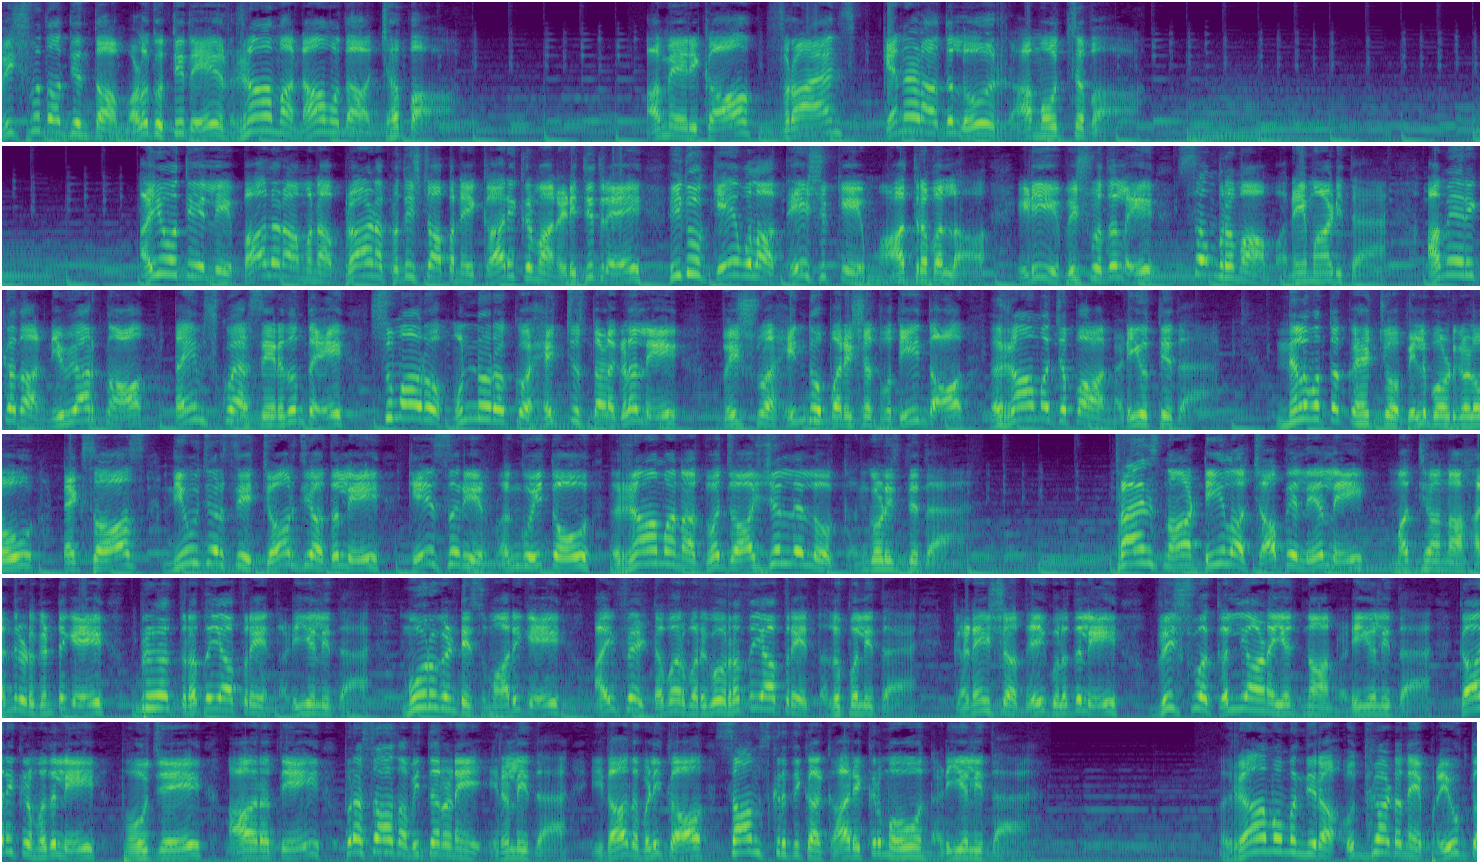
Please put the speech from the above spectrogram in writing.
ವಿಶ್ವದಾದ್ಯಂತ ಮೊಳಗುತ್ತಿದೆ ರಾಮ ನಾಮದ ಜಪ. ಅಮೆರಿಕ, ಫ್ರಾನ್ಸ್, ಕೆನಡಾದಲ್ಲೂ ರಾಮೋತ್ಸವ. ಅಯೋಧ್ಯೆಯಲ್ಲಿ ಬಾಲರಾಮನ ಪ್ರಾಣ ಪ್ರತಿಷ್ಠಾಪನೆ ಕಾರ್ಯಕ್ರಮ ನಡೀತಿದ್ರೆ ಇದು ಕೇವಲ ದೇಶಕ್ಕೆ ಮಾತ್ರವಲ್ಲ, ಇಡೀ ವಿಶ್ವದಲ್ಲಿ ಸಂಭ್ರಮ ಮನೆ ಮಾಡಿದೆ. ಅಮೆರಿಕದ ನ್ಯೂಯಾರ್ಕ್ನ ಟೈಮ್ ಸ್ಕ್ವೇರ್ ಸೇರಿದಂತೆ ಸುಮಾರು ಮುನ್ನೂರಕ್ಕೂ ಹೆಚ್ಚು ಸ್ಥಳಗಳಲ್ಲಿ ವಿಶ್ವ ಹಿಂದೂ ಪರಿಷತ್ ವತಿಯಿಂದ ರಾಮಜಪ ನಡೆಯುತ್ತಿದೆ. ನಲವತ್ತಕ್ಕೂ ಹೆಚ್ಚು ಬಿಲ್ ಬೋರ್ಡ್ಗಳು ಟೆಕ್ಸಾಸ್ ನ್ಯೂಜೆರ್ಸಿ ಜಾರ್ಜಿಯಾದಲ್ಲಿ ಕೇಸರಿ ರಂಗು ಇದ್ದು ರಾಮನ ಧ್ವಜ ಎಲ್ಲೆಲ್ಲೋ ಕಂಗೊಳಿಸುತ್ತಿದೆ ಫ್ರಾನ್ಸ್ನ ಡೀಲಾ ಚಾಪೆಲೆಯಲ್ಲಿ ಮಧ್ಯಾಹ್ನ ಹನ್ನೆರಡು ಗಂಟೆಗೆ ಬೃಹತ್ ರಥಯಾತ್ರೆ ನಡೆಯಲಿದೆ. ಮೂರು ಗಂಟೆ ಸುಮಾರಿಗೆ ಐಫೆಲ್ ಟವರ್ ವರೆಗೂ ರಥಯಾತ್ರೆ ತಲುಪಲಿದೆ. ಗಣೇಶ ದೇಗುಲದಲ್ಲಿ ವಿಶ್ವ ಕಲ್ಯಾಣ ಯಜ್ಞ ನಡೆಯಲಿದೆ. ಕಾರ್ಯಕ್ರಮದಲ್ಲಿ ಪೂಜೆ, ಆರತಿ, ಪ್ರಸಾದ ವಿತರಣೆ ಇರಲಿದೆ. ಇದಾದ ಬಳಿಕ ಸಾಂಸ್ಕೃತಿಕ ಕಾರ್ಯಕ್ರಮವೂ ನಡೆಯಲಿದೆ. ರಾಮ ಮಂದಿರ ಉದ್ಘಾಟನೆ ಪ್ರಯುಕ್ತ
